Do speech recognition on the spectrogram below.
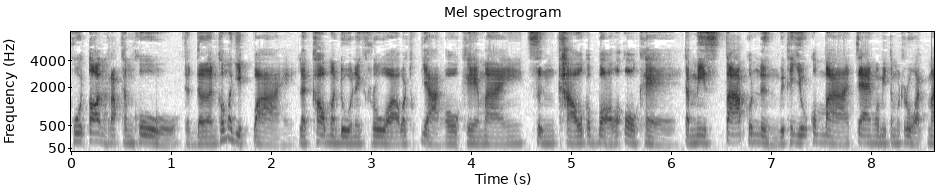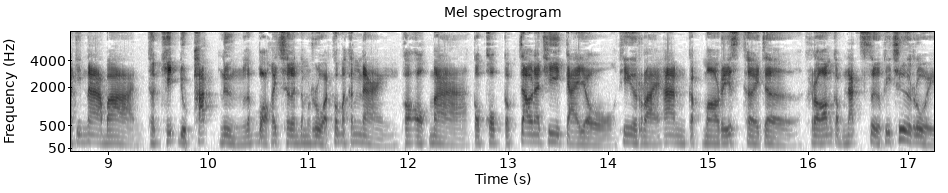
ผู้ต้อนรับทั้งคู่ จะเดินเข้ามาหยิบไวน์และเข้ามาดูในครัวว่าทุกอย่างโอเคไหมซึ่งเขาก็บอกว่าโอเค แต่มีสตาฟคนหนึ่งวิทยุก็มาแจ้งว่ามีตำรวจมาที่หน้าบ้านเธอคิดอยู่พักหนึ่งแล้วบอกให้เชิญตำรวจเข้ามาข้างในพอออกมาก็พบกับเจ้าหน้าที่กายโยที่ไรอันกับมอริสเคยเจอ พร้อมกับนักสืบที่ชื่อรุย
